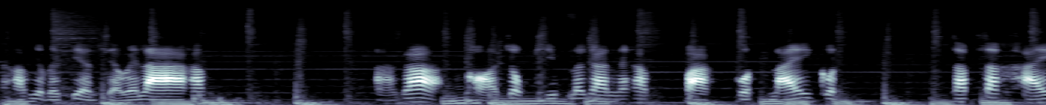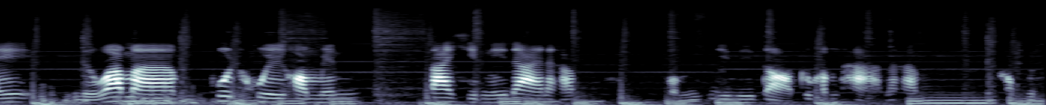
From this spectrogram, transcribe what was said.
นะครับ อย่าไปเปลี่ยนเสียเวลาครับอ่าก็ขอจบคลิปแล้วกันนะครับ ฝากกดไลค์กดซับสไครต์หรือว่ามาพูดคุยคอมเมนต์ใต้คลิปนี้ได้นะครับ ผมยินดีตอบทุกคำถามนะครับ ขอบคุณ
